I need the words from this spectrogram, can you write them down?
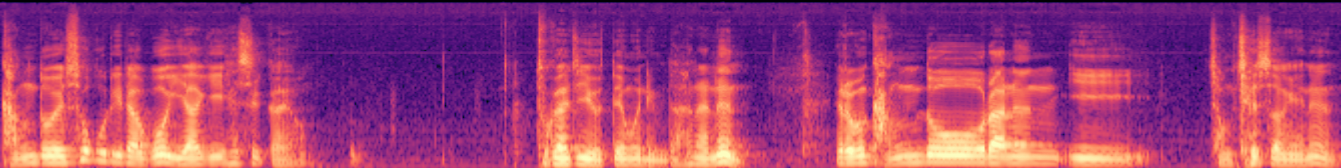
강도의 소굴이라고 이야기했을까요? 두 가지 이유 때문입니다. 하나는 여러분 강도라는 이 정체성에는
